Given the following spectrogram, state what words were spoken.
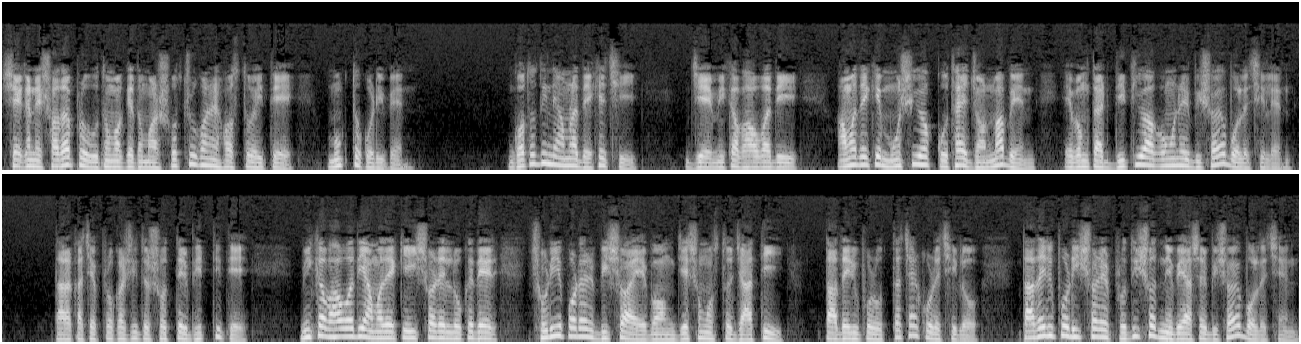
সেখানে সদাপ্রভু তোমাকে তোমার শত্রুগণের হস্ত হইতে মুক্ত করিবেন। গতদিনে আমরা দেখেছি যে মিকা ভাওবাদী আমাদেরকে মসিহ কোথায় জন্মাবেন এবং তার দ্বিতীয় আগমনের বিষয়েও বলেছিলেন। তার কাছে প্রকাশিত সত্যের ভিত্তিতে মিকা ভাওবাদী আমাদেরকে ঈশ্বরের লোকেদের ছড়িয়ে পড়ার বিষয় এবং যে সমস্ত জাতি তাদের উপর অত্যাচার করেছিল, তাদের উপর ঈশ্বরের প্রতিশোধ নেবে আসার বিষয়ে বলেছেন।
